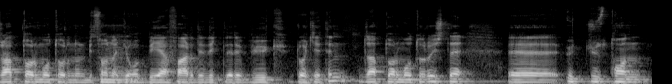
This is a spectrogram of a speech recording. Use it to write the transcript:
Raptor motorunun bir sonraki o BFR dedikleri büyük roketin Raptor motoru işte e, 300 ton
